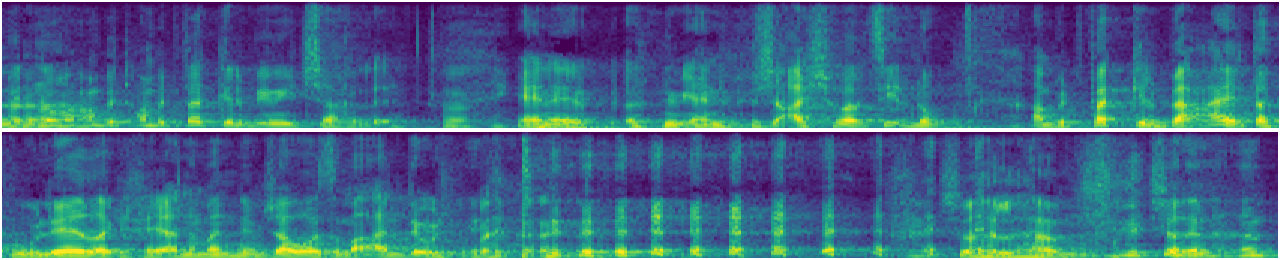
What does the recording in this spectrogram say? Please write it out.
آه. عم بت- عم بتفكر ب 100 شغلة آه. يعني يعني مش على شوي بتصير إنه عم بتفكر بعائلتك واولادك يا أخي أنا ماني مجوز ما عندي أولاد شو هالهم شو هالهم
